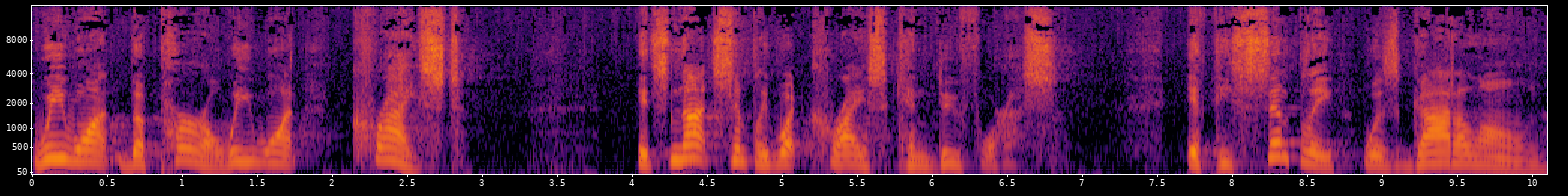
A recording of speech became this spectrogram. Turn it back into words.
We want the pearl, we want Christ. It's not simply what Christ can do for us. If He simply was God alone,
